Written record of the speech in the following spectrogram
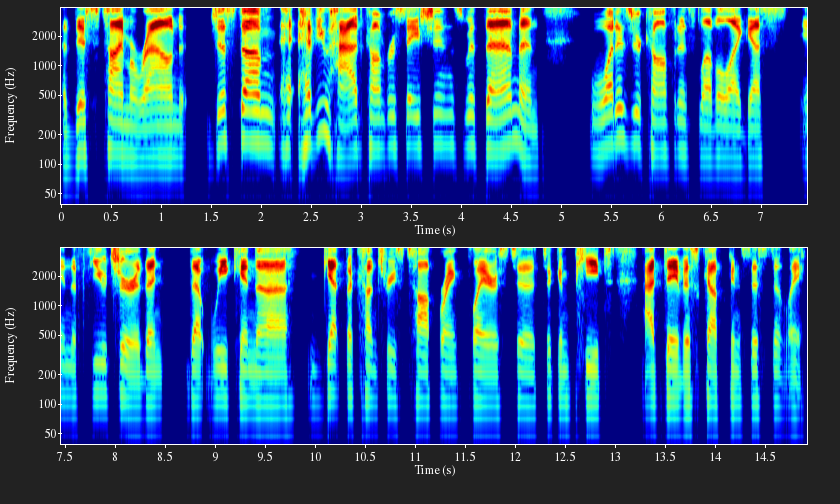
this time around. Just um, have you had conversations with them, and what is your confidence level, I guess, in the future then that we can uh, get the country's top ranked players to to compete at Davis Cup consistently?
